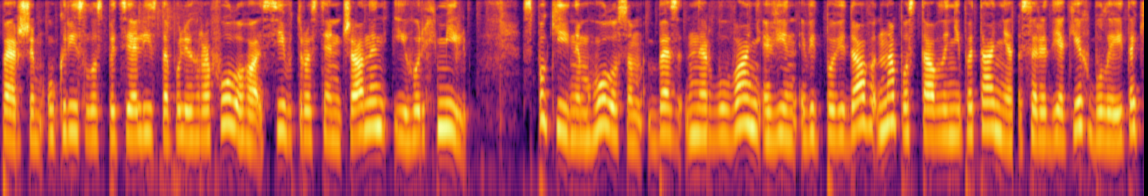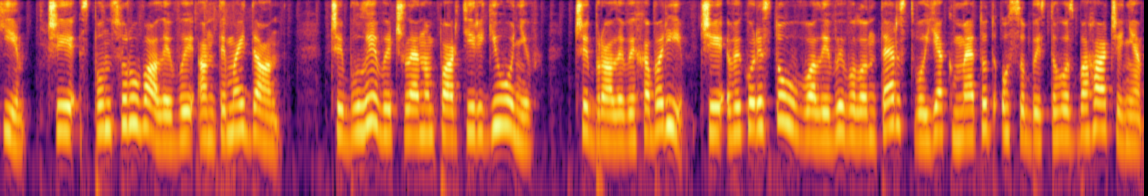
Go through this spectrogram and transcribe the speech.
Першим у крісло спеціаліста-поліграфолога сів тростянчанин Ігор Хміль. Спокійним голосом, без нервувань, він відповідав на поставлені питання, серед яких були і такі: чи спонсорували ви антимайдан? Чи були ви членом партії регіонів? Чи брали ви хабарі? Чи використовували ви волонтерство як метод особистого збагачення?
